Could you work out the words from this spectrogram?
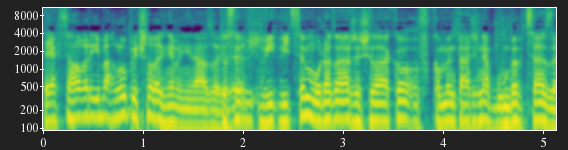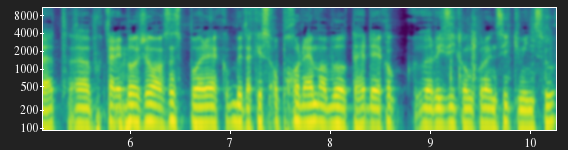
A jak sa hovorí, iba hlupý člověk nemení názor. To se víc jsem Muda teda řešila jako v komentáři na Bumbev.cz, který byl že vlastně spojený jakoby taky s obchodem a byl tehdy jako rizí konkurencí Queensu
